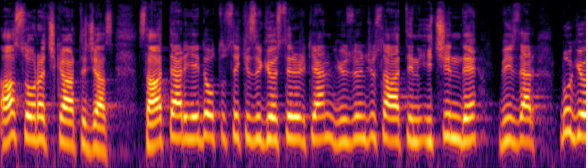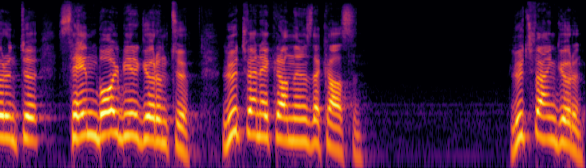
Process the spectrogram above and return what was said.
az sonra çıkartacağız. Saatler 7.38'i gösterirken 100. saatin içinde bizler bu görüntü sembol bir görüntü. Lütfen ekranlarınızda kalsın. Lütfen görün.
